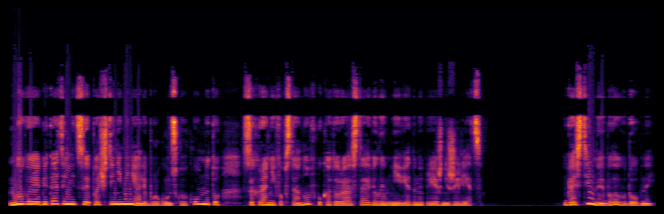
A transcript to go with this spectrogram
Новые обитательницы почти не меняли бургундскую комнату, сохранив обстановку, которую оставил им неведомый прежний жилец. Гостиная была удобной.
